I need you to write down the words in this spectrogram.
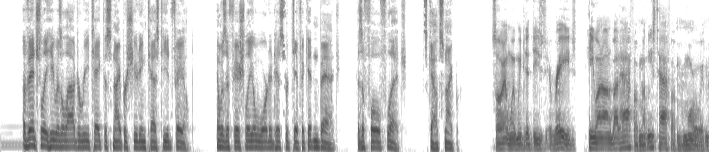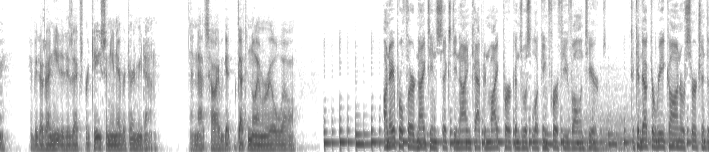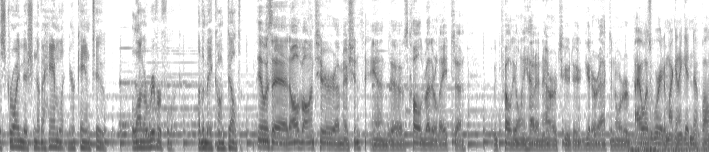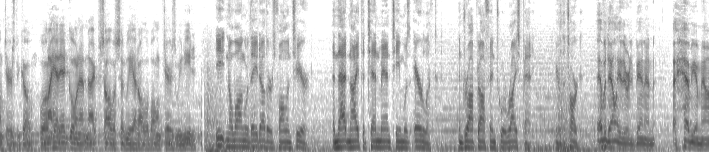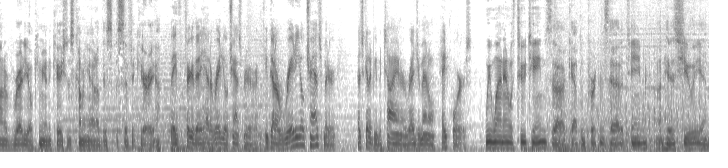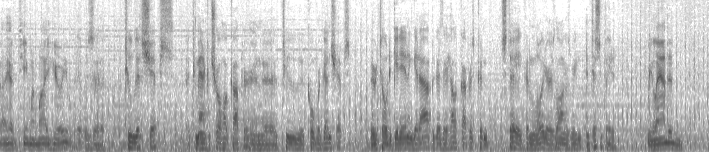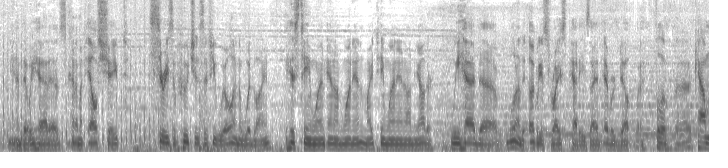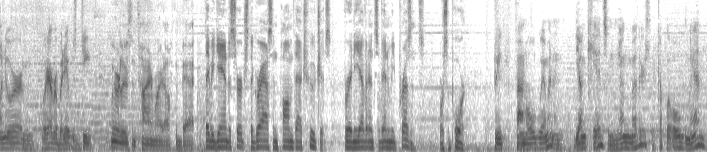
Eventually, he was allowed to retake the sniper shooting test he had failed, and was officially awarded his certificate and badge as a full-fledged scout sniper. So when we did these raids, he went on about half of them, at least half of them or more with me, because I needed his expertise, and he never turned me down. And that's how I get, got to know him real well. On April 3, 1969, Captain Mike Perkins was looking for a few volunteers to conduct a recon or search and destroy mission of a hamlet near Can Tho, along a river fork of the Mekong Delta. It was an all-volunteer uh, mission, and uh, it was called rather late. Uh, we probably only had an hour or two to get our act in order. I was worried, am I going to get enough volunteers to go? Well, I had Ed going that night, so all of a sudden we had all the volunteers we needed. Eaton, along with eight others, volunteered, and that night the 10-man team was airlifted and dropped off into a rice paddy near the target. Evidently, there had been an, a heavy amount of radio communications coming out of this specific area. They figured they had a radio transmitter. If you've got a radio transmitter, that's got to be battalion or regimental headquarters. We went in with two teams. Uh, Captain Perkins had a team on his Huey, and I had a team on my Huey. It was uh, two lift ships, a command and control helicopter, and uh, two Cobra gunships. We were told to get in and get out because the helicopters couldn't stay, couldn't loiter as long as we anticipated. We landed, and uh, we had as kind of an L-shaped series of hooches, if you will, in the wood line. His team went in on one end, and my team went in on the other. We had uh, one of the ugliest rice paddies I had ever dealt with. Full of uh, cow manure and whatever, but it was deep. We were losing time right off the bat. They began to search the grass and palm thatch hooches for any evidence of enemy presence or support. We found old women and young kids and young mothers and a couple of old men,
